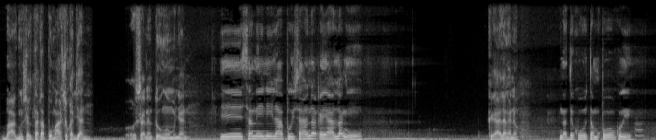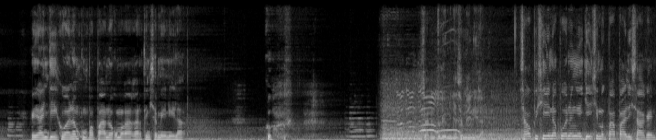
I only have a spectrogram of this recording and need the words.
Bagong salta ka, pumasok ka dyan. O saan ang tungo mo niyan? Eh, sa Manila po sana, kaya lang eh. Kaya lang ano, Nadukutan po ako eh. Kaya hindi ko alam kung paano ako makakarating sa Manila. saan ang tuloy mo niyan sa Manila? Sa opisina po ng agency magpapali sa akin.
